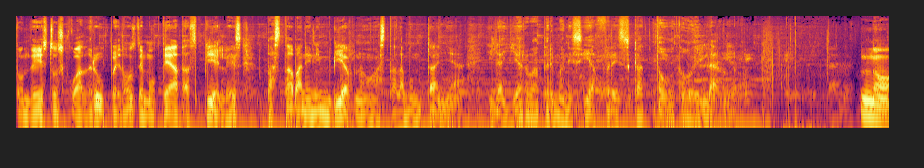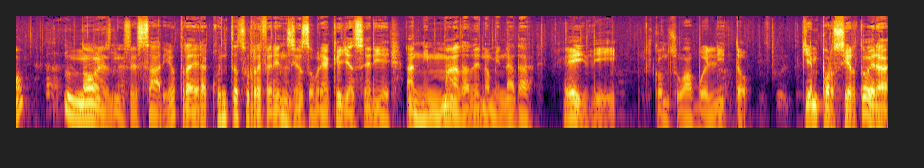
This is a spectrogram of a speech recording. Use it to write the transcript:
donde estos cuadrúpedos de moteadas pieles pastaban en invierno hasta la montaña y la hierba permanecía fresca todo el año. No, no es necesario traer a cuenta su referencia sobre aquella serie animada denominada Heidi, con su abuelito, quien por cierto era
